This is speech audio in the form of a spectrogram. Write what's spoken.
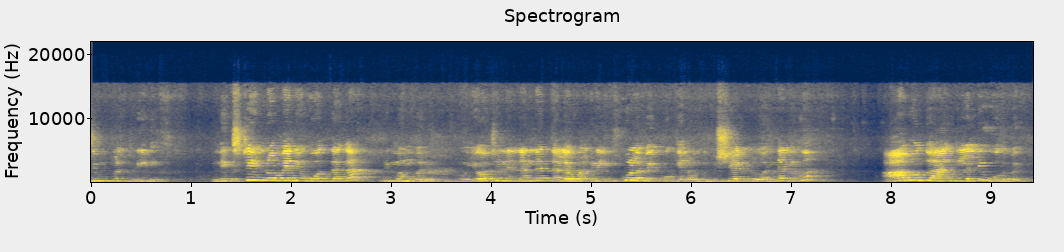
simple reading next ಇನ್ನೊಮ್ಮೆ ನೀವು ಓದಿದಾಗ ರಿಮೆಂಬರ್ ಯೋಚನೆ ನನ್ನ ತಲೆ ಒಳಗಡೆ ಇಟ್ಕೊಳ್ಬೇಕು ಕೆಲವೊಂದು ವಿಷಯಗಳು ಅಂತ ನೀವು ಆ ಒಂದು ಆ್ಯಂಗಲಲ್ಲಿ ಓದಬೇಕು.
